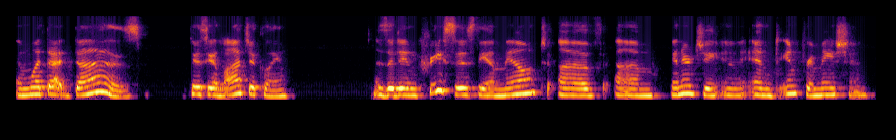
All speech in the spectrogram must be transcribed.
And what that does physiologically is it increases the amount of um, energy and, and information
